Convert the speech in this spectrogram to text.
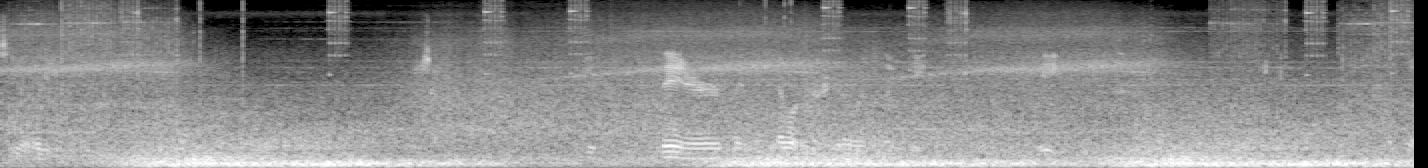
See what there, but I think that will interfere with like eight. Eight. Like so.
